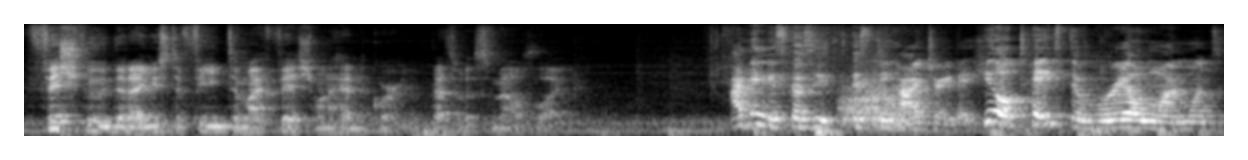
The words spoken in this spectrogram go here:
fish food that I used to feed to my fish when I had an aquarium. That's what it smells like. I think it's because it's dehydrated. He'll taste the real one once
